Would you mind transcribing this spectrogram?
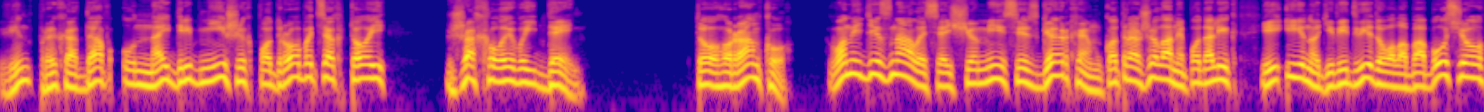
він пригадав у найдрібніших подробицях той жахливий день. Того ранку вони дізналися, що місіс Герхем, котра жила неподалік і іноді відвідувала бабусю,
